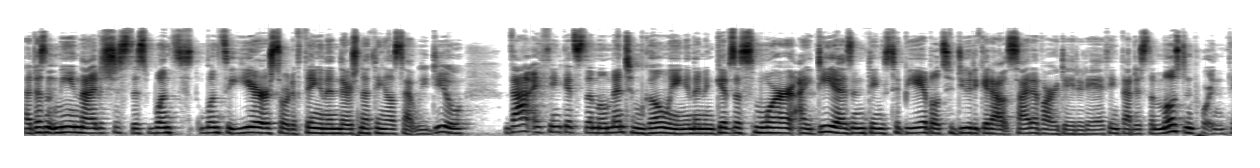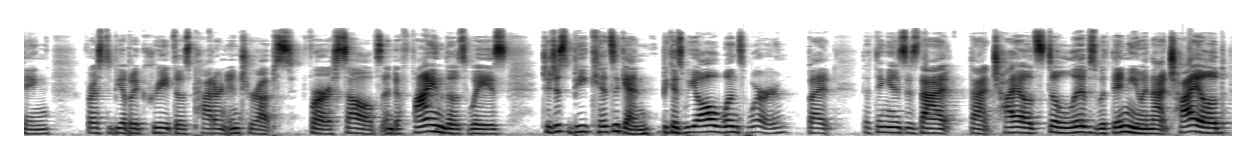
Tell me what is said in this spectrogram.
that doesn't mean that it's just this once once a year sort of thing, and then there's nothing else that we do that I think gets the momentum going and then it gives us more ideas and things to be able to do to get outside of our day to day. I think that is the most important thing for us to be able to create those pattern interrupts for ourselves and to find those ways to just be kids again because we all once were. But the thing is, is that that child still lives within you and that child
